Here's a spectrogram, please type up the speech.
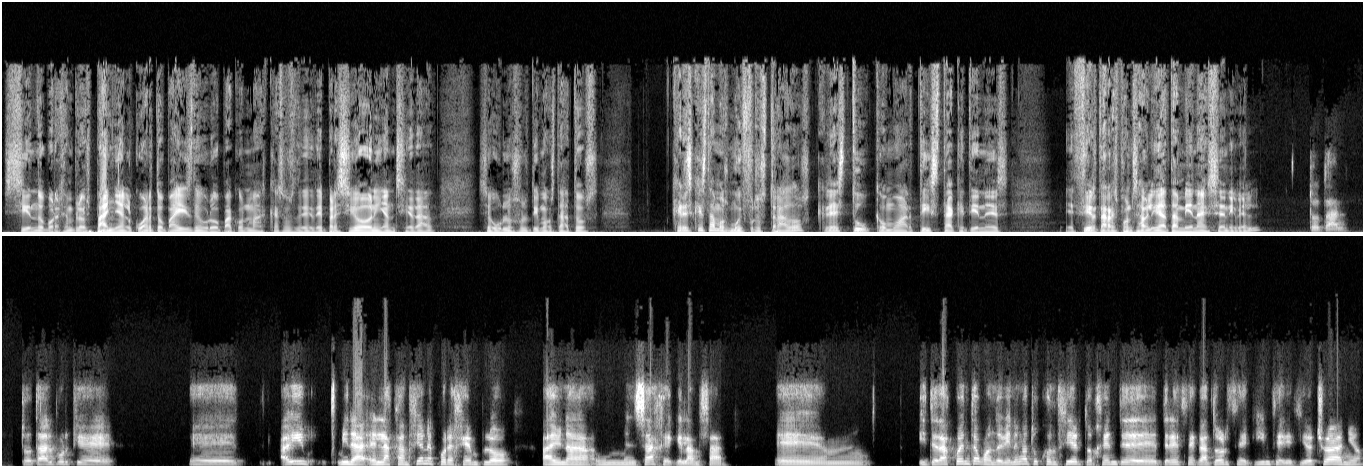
siendo, por ejemplo, España el cuarto país de Europa con más casos de depresión y ansiedad, según los últimos datos. ¿Crees que estamos muy frustrados? ¿Crees tú como artista que tienes eh, cierta responsabilidad también a ese nivel? Total, total, porque eh, hay, mira, en las canciones, por ejemplo, hay un mensaje que lanzar y te das cuenta cuando vienen a tus conciertos gente de 13, 14, 15, 18 años,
